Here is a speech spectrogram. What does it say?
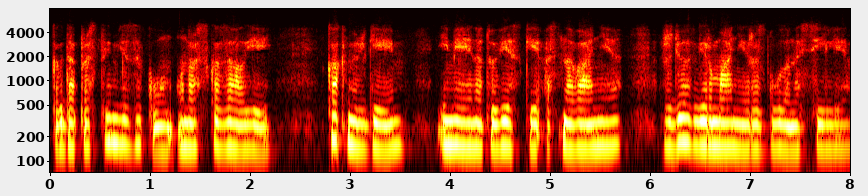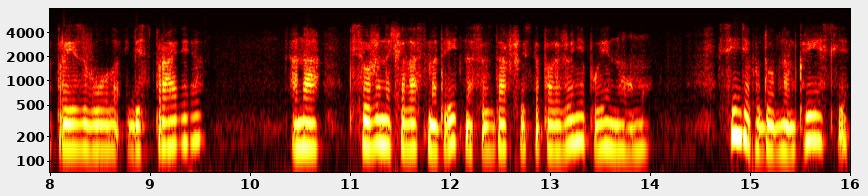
когда простым языком он рассказал ей, как Мюльгейм, имея на то веские основания, ждет в Германии разгула насилия, произвола и бесправия, она все же начала смотреть на создавшееся положение по-иному. Сидя в удобном кресле,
